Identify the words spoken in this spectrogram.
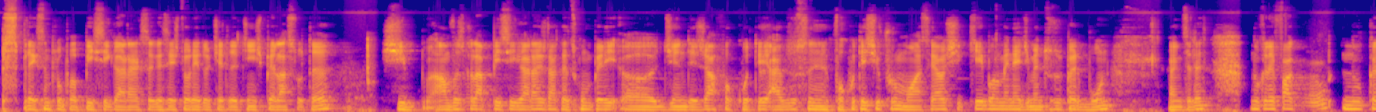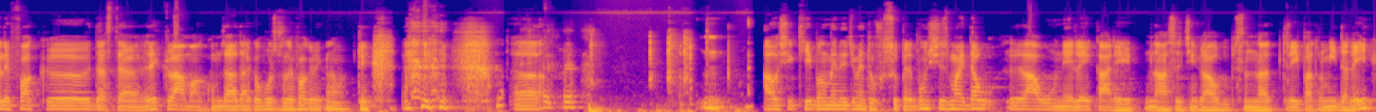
spre exemplu, pe PC Garage să găsești o reducere de 15% și am văzut că la PC Garage dacă îți cumperi uh, gen deja făcute, ai văzut sunt făcute și frumoase, au și cable managementul super bun, ai înțeles? Nu că le fac, nu că le fac uh, de-astea reclamă acum, dar dacă vor să le fac reclamă, știi? uh, au și cable managementul super bun și îți mai dau la unele care, na, să zicem că au, sunt la 3-4 mii de lei,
